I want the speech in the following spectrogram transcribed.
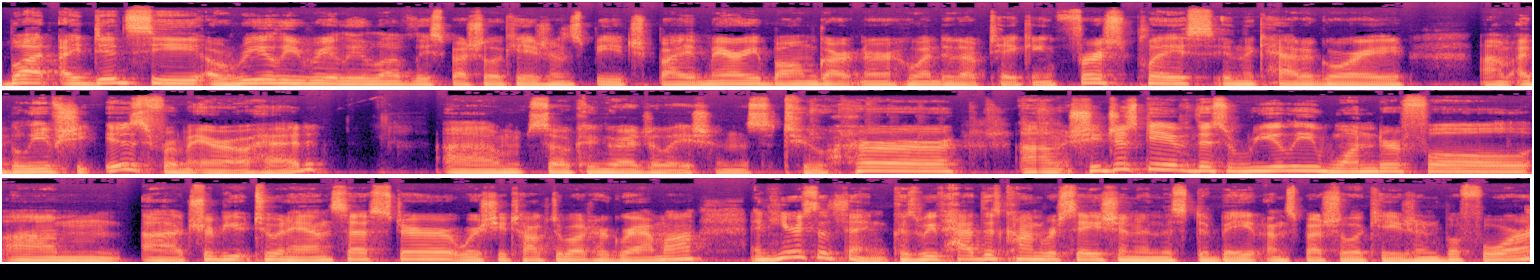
but I did see a really, really lovely special occasion speech by Mary Baumgartner, who ended up taking first place in the category. Um, I believe she is from Arrowhead. Um, so congratulations to her. Um, she just gave this really wonderful um, uh, tribute to an ancestor where she talked about her grandma. And here's the thing, because we've had this conversation and this debate on special occasion before.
